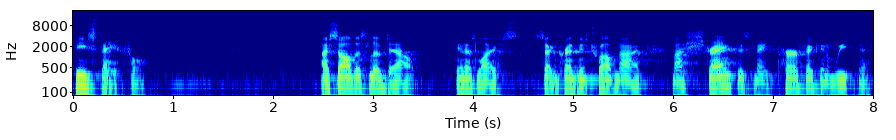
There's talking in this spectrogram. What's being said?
he's faithful. I saw this lived out in his life. 2 Corinthians 12 9. My strength is made perfect in weakness.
